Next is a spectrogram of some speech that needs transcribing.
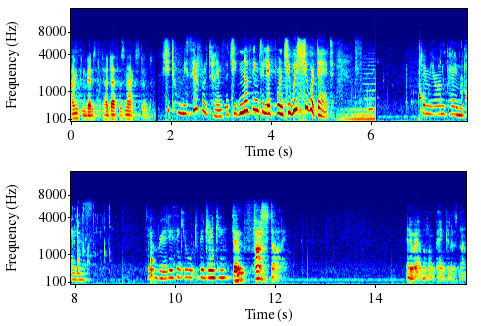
I'm convinced that her death was an accident. She told me several times that she'd nothing to live for and she wished she were dead. Jim, you're on painkillers. Do you really think you ought to be drinking? Don't fuss, darling. Anyway, I'm not on painkillers now,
